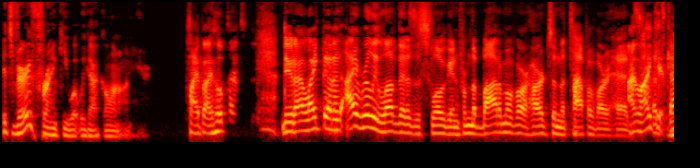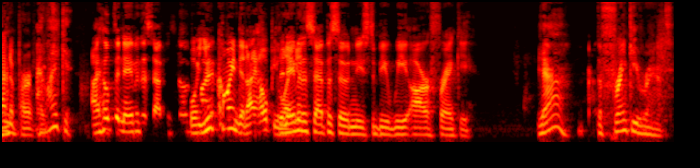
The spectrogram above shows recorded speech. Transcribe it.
it's very Frankie what we got going on here. Pipe. I hope that's Dude, I like that. I really love that as a slogan from the bottom of our hearts and the top of our heads. I like That's it. kind man. of perfect. I like it. I hope the name of this episode. well, you coined it. I hope you the like name it. of this episode needs to be "We Are Frankie." Yeah. The Frankie rant.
